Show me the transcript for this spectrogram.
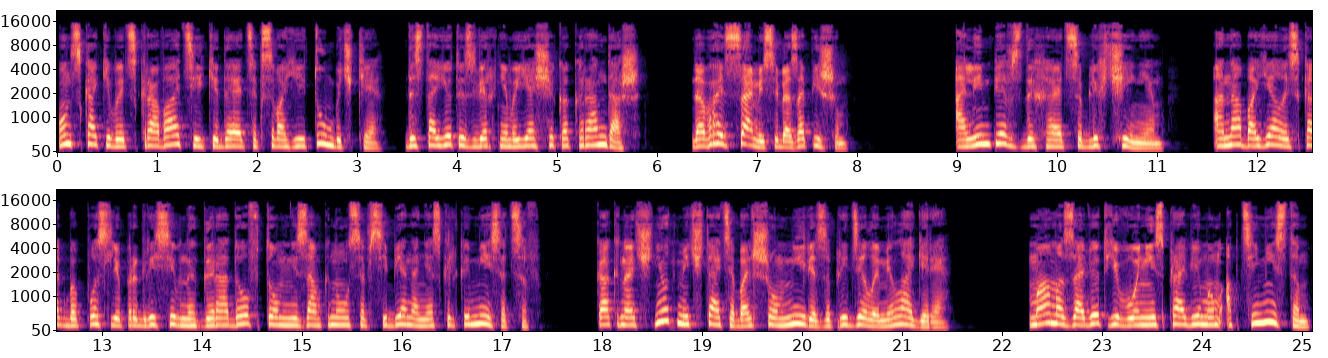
Он вскакивает с кровати и кидается к своей тумбочке, достает из верхнего ящика карандаш. «Давай сами себя запишем!» Олимпия вздыхает с облегчением. Она боялась, как бы после прогрессивных городов Том не замкнулся в себе на несколько месяцев. Как начнет мечтать о большом мире за пределами лагеря? Мама зовет его неисправимым оптимистом,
